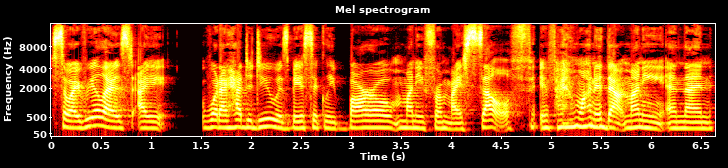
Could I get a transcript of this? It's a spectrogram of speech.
so I realized I what I had to do was basically borrow money from myself if I wanted that money. And then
